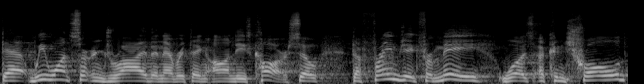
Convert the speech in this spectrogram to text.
that we want certain drive and everything on these cars. So the frame jig for me was a controlled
